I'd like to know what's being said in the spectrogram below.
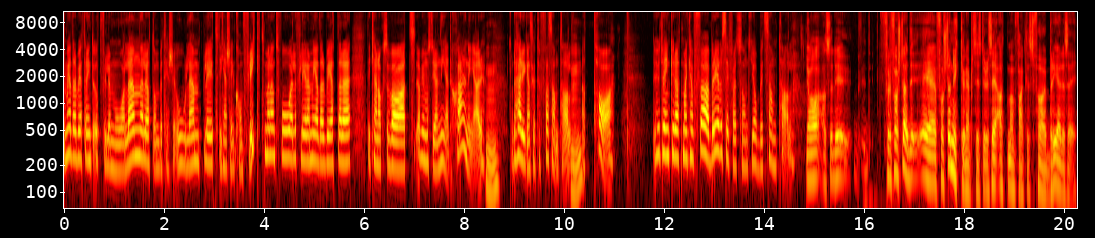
medarbetare inte uppfyller målen eller att de beter sig olämpligt. Det kanske är en konflikt mellan två eller flera medarbetare. Det kan också vara att ja, vi måste göra nedskärningar. Mm. Och det här är ganska tuffa samtal mm. att ta. Hur tänker du att man kan förbereda sig för ett sådant jobbigt samtal? Ja, alltså det, för det första, det är, första nyckeln är precis det du säger, att man faktiskt förbereder sig.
